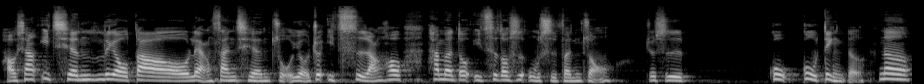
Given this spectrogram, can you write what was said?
好像一千六到两三千左右，就一次。然后他们都一次都是五十分钟，就是固固定的那。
